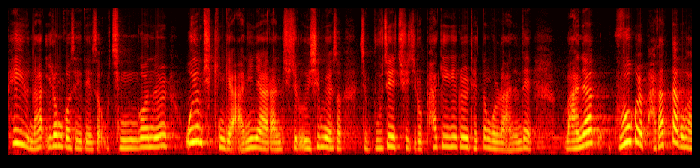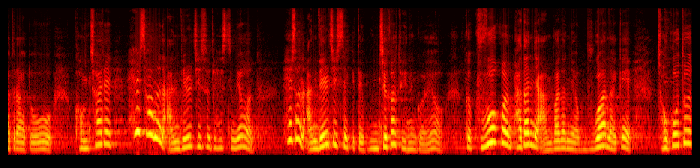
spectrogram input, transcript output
회유나 이런 것에 대해서 증언을 오염시킨 게 아니냐라는 취지로 의심을 해서 지금 무죄 취지로 파기를 됐던 걸로 아는데 만약 9억을 받았다고 하더라도 검찰에 해서는 안 될 짓을 했으면 해서는 안될 짓을 했기 때문에 문제가 되는 거예요. 그러니까 9억 원 받았냐 안 받았냐 무관하게 적어도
